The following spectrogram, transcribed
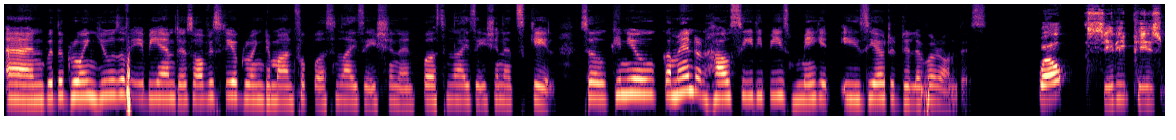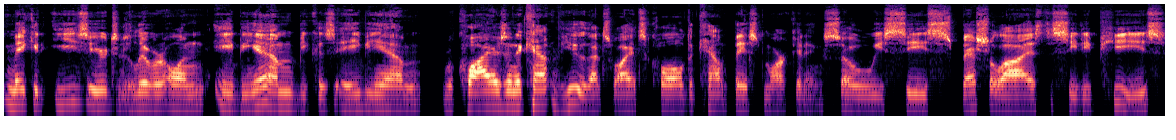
And with the growing use of ABM, there's obviously a growing demand for personalization and personalization at scale. So can you comment on how CDPs make it easier to deliver on this? Well, CDPs make it easier to deliver on ABM because ABM requires an account view. That's why it's called account based marketing. So we see specialized CDPs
